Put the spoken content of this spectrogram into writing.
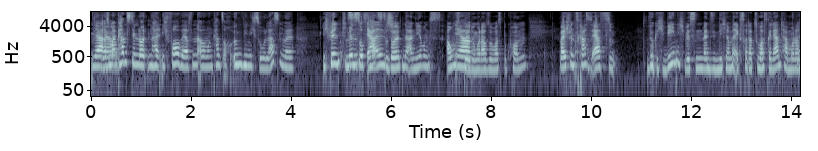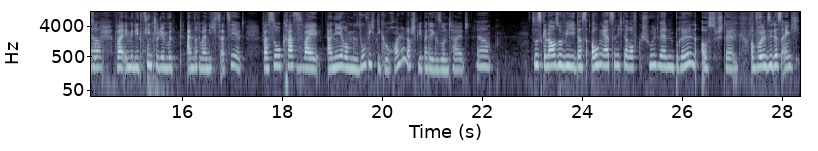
ja, also Ja. man kann es den Leuten halt nicht vorwerfen, aber man kann es auch irgendwie nicht so lassen, weil Ich finde zumindest so Ärzte falsch. sollten eine Ernährungsausbildung oder sowas bekommen. Weil ich finde es krass, dass Ärzte wirklich wenig wissen, wenn sie nicht nochmal extra dazu was gelernt haben oder Ja. so. Weil im Medizinstudium wird einem darüber nichts erzählt. Was so krass ist, weil Ernährung eine so wichtige Rolle doch spielt bei der Gesundheit. ja. Das ist genauso wie, dass Augenärzte nicht darauf geschult werden, Brillen auszustellen. Obwohl sie das eigentlich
